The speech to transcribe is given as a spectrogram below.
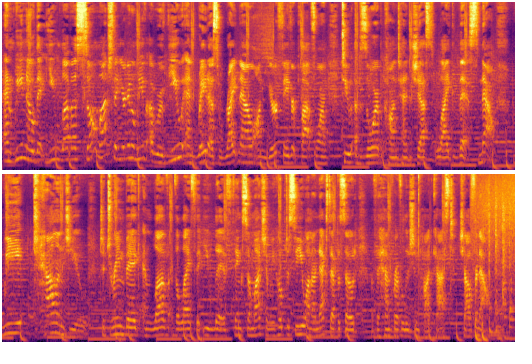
And we know that you love us so much that you're going to leave a review and rate us right now on your favorite platform to absorb content just like this. Now, we challenge you to dream big and love the life that you live. Thanks so much, and we hope to see you on our next episode of the Hemp Revolution podcast. Ciao for now.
